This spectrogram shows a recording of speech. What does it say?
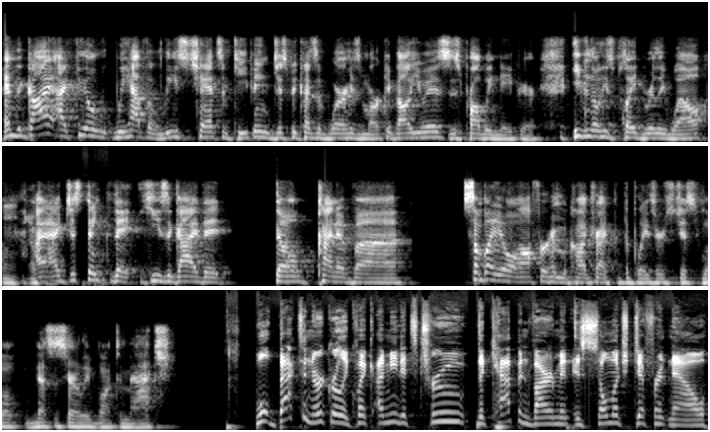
And the guy I feel we have the least chance of keeping, just because of where his market value is, is probably Napier. Even though he's played really well, Mm, okay. I, I just think that he's a guy that they'll kind of uh, somebody will offer him a contract that the Blazers just won't necessarily want to match. Well, back to Nurk really quick. I mean, it's true. The cap environment is so much different now.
